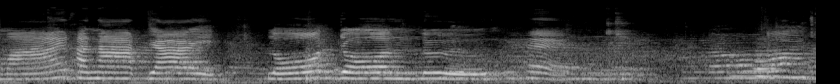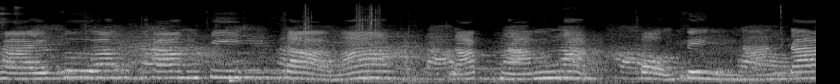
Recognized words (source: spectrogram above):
ไม้ขนาดใหญ่ รถยนต์หรือแห่ต้องใช้เครื่องช่างที่สามารถรับน้ำหนัก ของสิ่งนั้นได้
